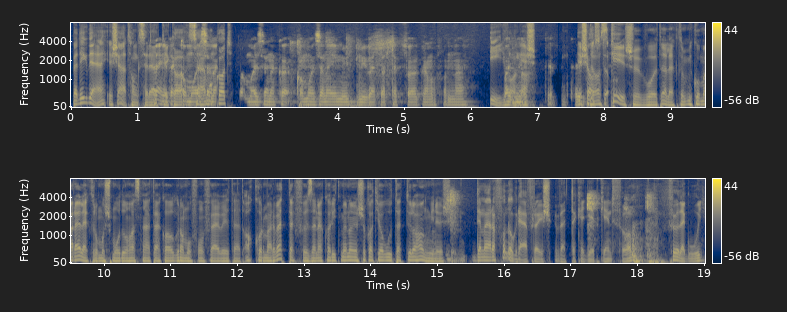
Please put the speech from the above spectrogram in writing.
Pedig de, és áthangszerelték a komoly számokat. Zene, komoly, zeneka, komoly zenei mű, művet vettek fel a gramofonnal. Így Vagy van, na, és, és de azt... az később volt, elektrom, mikor már elektromos módon használták a gramofon felvételt, akkor már vettek föl zenekarit, mert nagyon sokat javult ettől a hangminőség. De már a fonográfra is vettek egyébként föl, főleg úgy,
